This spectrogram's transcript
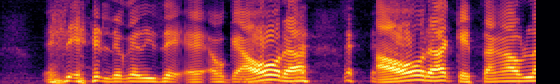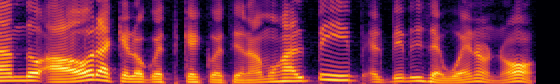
Él, lo que dice, eh, aunque ahora, ahora que están hablando, ahora que lo que cuestionamos al PIB, el PIB dice, bueno, no,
